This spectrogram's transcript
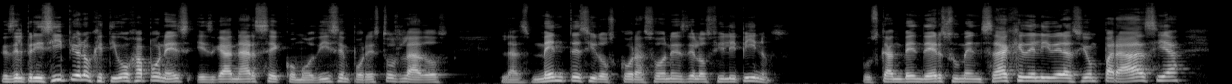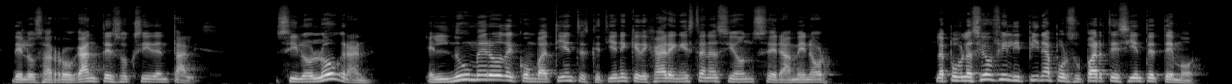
Desde el principio el objetivo japonés es ganarse, como dicen por estos lados, las mentes y los corazones de los filipinos. Buscan vender su mensaje de liberación para Asia de los arrogantes occidentales. Si lo logran, el número de combatientes que tienen que dejar en esta nación será menor. La población filipina por su parte siente temor.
